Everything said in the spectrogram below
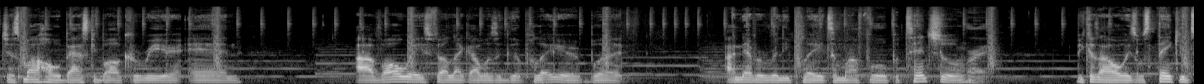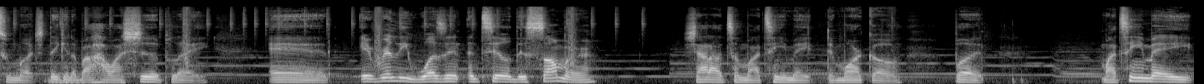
just my whole basketball career, and I've always felt like I was a good player, but I never really played to my full potential. Right. Because I always was thinking too much, thinking about how I should play, and it really wasn't until this summer. Shout out to my teammate DeMarco, but my teammate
